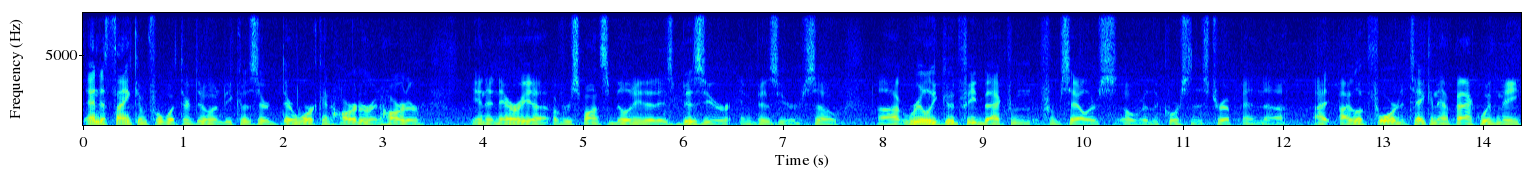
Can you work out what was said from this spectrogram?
and to thank them for what they're doing because they're, they're working harder and harder in an area of responsibility that is busier and busier. So uh, really good feedback from, from sailors over the course of this trip and uh, I, I look forward to taking that back with me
